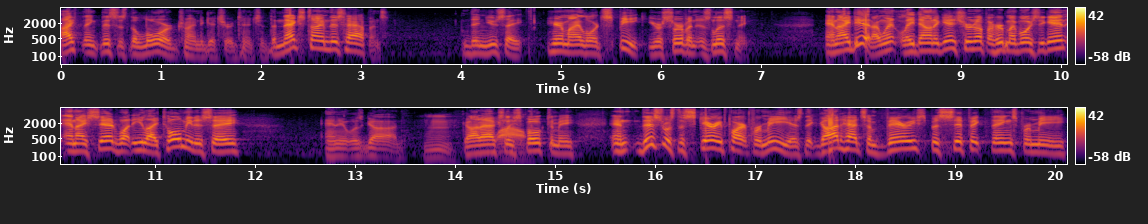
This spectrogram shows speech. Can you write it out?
I think this is the Lord trying to get your attention. The next time this happens, then you say, Hear my Lord speak, your servant is listening. And I did. I went, lay down again. Sure enough, I heard my voice again, and I said what Eli told me to say, and it was God. Hmm. God actually Wow. spoke to me. And this was the scary part for me is that God had some very specific things for me,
